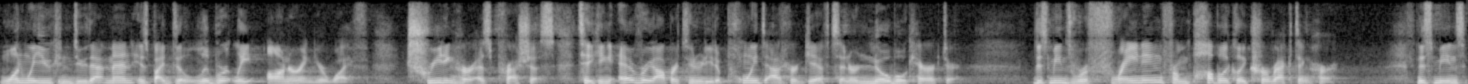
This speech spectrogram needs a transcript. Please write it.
One way you can do that, men, is by deliberately honoring your wife, treating her as precious, taking every opportunity to point out her gifts and her noble character. This means refraining from publicly correcting her this means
